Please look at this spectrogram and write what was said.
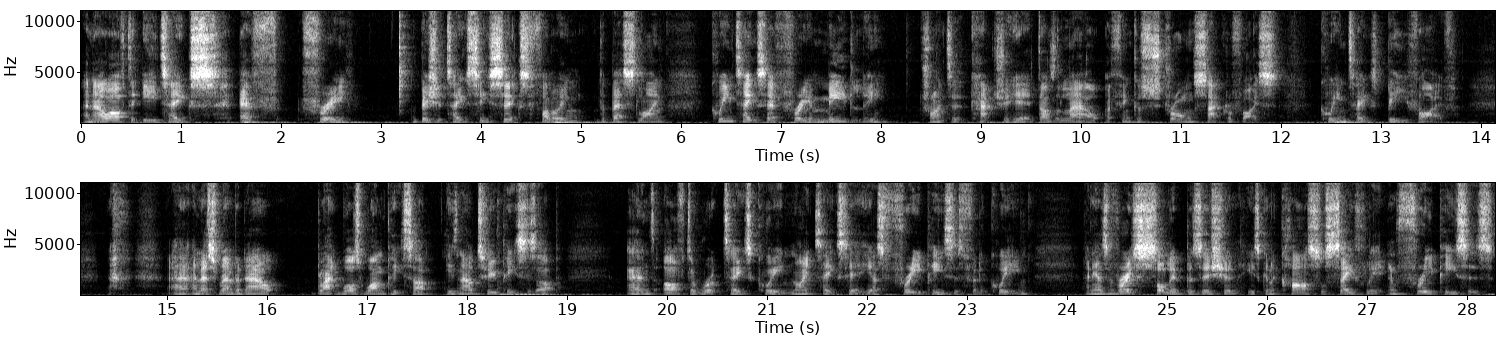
And now after e takes f3, bishop takes c6, following the best line. Queen takes f3 immediately, trying to capture here, does allow, I think, a strong sacrifice. Queen takes b5. uh, and let's remember now, black was one piece up, he's now two pieces up. And after rook takes queen, knight takes here. He has three pieces for the queen, and he has a very solid position. He's going to castle safely, and three pieces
